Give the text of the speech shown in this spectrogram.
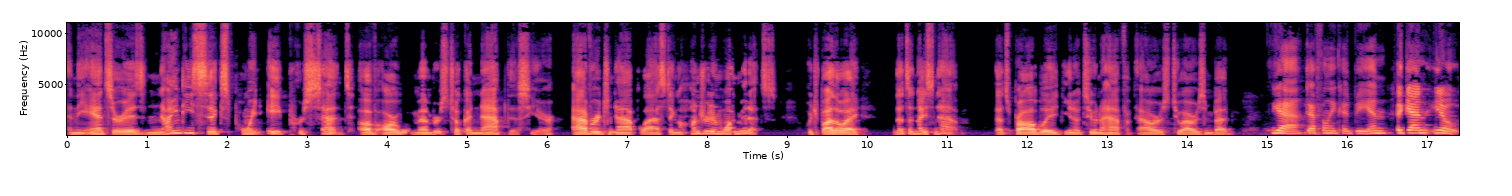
And the answer is 96.8% of our Whoop members took a nap this year. Average nap lasting 101 minutes, which, by the way, that's a nice nap. That's probably, you know, two and a half hours, two hours in bed. Yeah, definitely could be. And again, you know,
